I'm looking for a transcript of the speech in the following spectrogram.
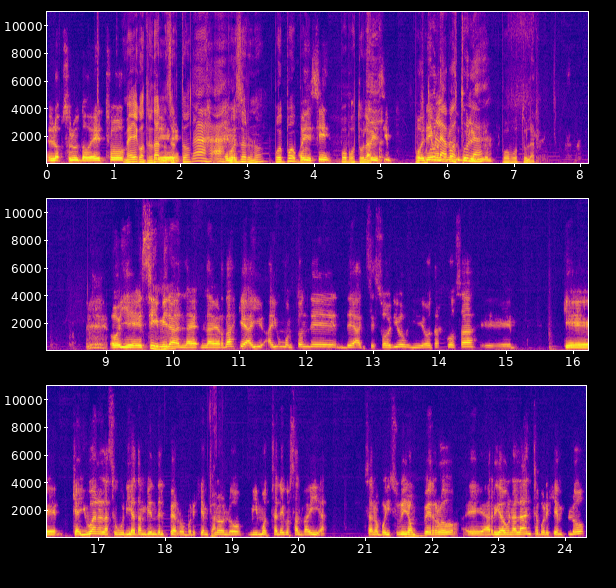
en lo absoluto. De hecho, me vaya a contratar, ¿no es Eh, cierto? Ajá. en Puede es- ser o no. Puedo, puedo- oye, sí, puedo postular. oye, sí, Postula, postula. Puedo postular. Oye, sí, mira, la, la verdad es que hay, hay un montón de, de accesorios y de otras cosas eh, que, que ayudan a la seguridad también del perro. Por ejemplo, Claro. los mismos chalecos salvavidas. O sea, no podéis subir a un perro eh, arriba de una lancha, por ejemplo,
